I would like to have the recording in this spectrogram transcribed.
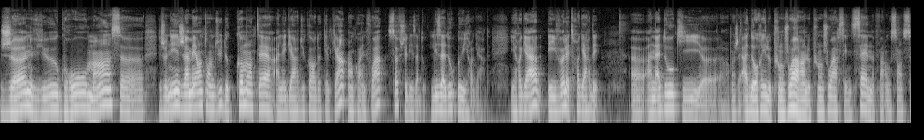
jeunes, vieux, gros, minces. Euh, je n'ai jamais entendu de commentaires à l'égard du corps de quelqu'un, encore une fois, sauf chez les ados. Les ados, eux, ils regardent. Ils regardent et ils veulent être regardés. Euh, un ado qui... Euh, alors moi j'ai adoré le plongeoir. Hein. Le plongeoir, c'est une scène, enfin au sens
